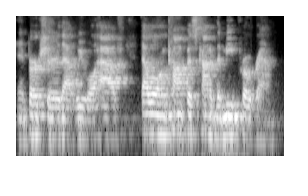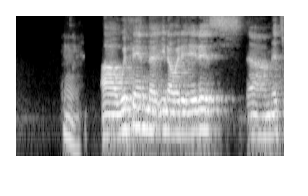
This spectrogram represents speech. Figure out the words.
in Berkshire that we will have that will encompass kind of the meat program. Hmm. Uh, within the, you know, it, it is um, it's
